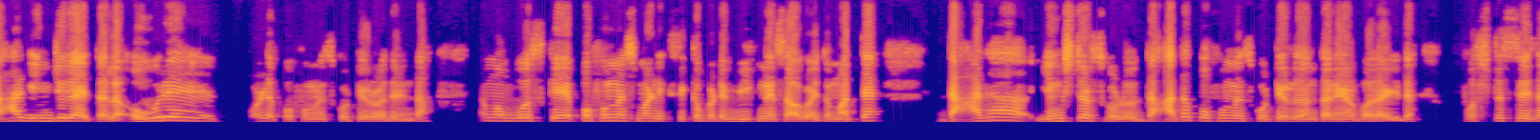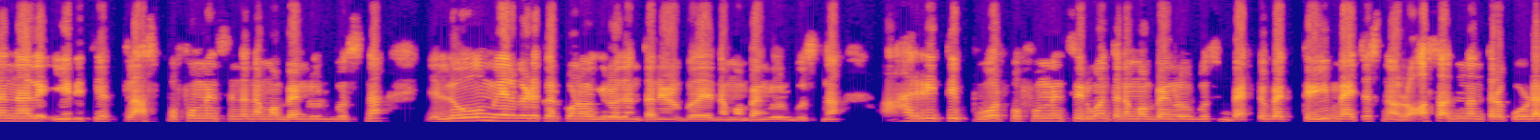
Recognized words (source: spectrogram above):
ಯಾರಿಗೆ ಇಂಜುರಿ ಆಯ್ತಲ್ಲ, ಅವರೇ ಒಳ್ಳೆ ಪರ್ಫಾರ್ಮೆನ್ಸ್ ಕೊಟ್ಟಿರೋದ್ರಿಂದ ನಮ್ಮ ಬೋಸ್ಗೆ ಪರ್ಫಾರ್ಮೆನ್ಸ್ ಮಾಡ್ಲಿಕ್ಕೆ ಸಿಕ್ಕಾಪಟ್ಟೆ ವೀಕ್ನೆಸ್ ಆಗೋಯ್ತು. ಮತ್ತೆ ದಾದಾ ಯಂಗ್ಸ್ಟರ್ಸ್ಗಳು, ದಾದಾ ಪರ್ಫಾರ್ಮೆನ್ಸ್ ಕೊಟ್ಟಿರೋದು ಅಂತಾನೆ ಹೇಳ್ಬೋದಾಗಿದೆ. ಫಸ್ಟ್ ಸೀಸನ್ನಲ್ಲಿ ಈ ರೀತಿಯ ಕ್ಲಾಸ್ ಪರ್ಫಾರ್ಮೆನ್ಸ್ ಇಂದ ನಮ್ಮ ಬೆಂಗಳೂರು ಬಸ್ನ ಎಲ್ಲೋ ಮೇಲ್ಗಡೆ ಕರ್ಕೊಂಡು ಹೋಗಿರೋದು ಅಂತಾನೆ ಹೇಳ್ಬೋದಾಗಿದೆ ನಮ್ಮ ಬೆಂಗಳೂರು ಬಸ್ನ. ಆ ರೀತಿ ಪುವರ್ ಪರ್ಫಾರ್ಮೆನ್ಸ್ ಇರುವಂತ ನಮ್ಮ Bengaluru Bulls back to back three ಮ್ಯಾಚಸ್ನ ಲಾಸ್ ಆದ ನಂತರ ಕೂಡ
